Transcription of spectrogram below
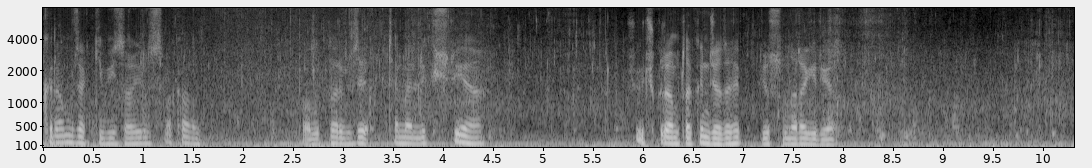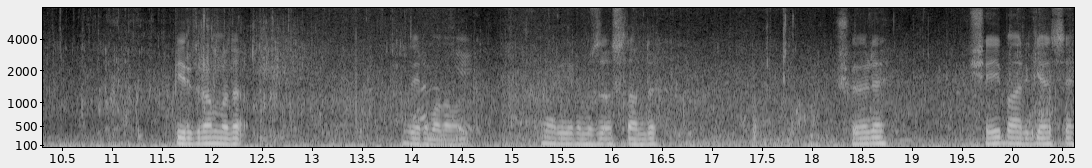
kıramayacak gibiyiz. Hayırlısı bakalım. Balıklar bize temelli küstü ya. Şu 3 gram takınca da hep yosunlara giriyor. 1 gramla da verim alamadık. Her yerimiz ıslandı. Şöyle şey bari gelse.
